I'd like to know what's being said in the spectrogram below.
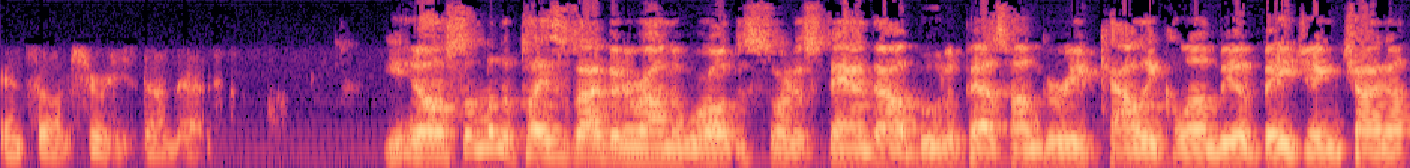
and so I'm sure he's done that. You know, some of the places I've been around the world just sort of stand out: Budapest, Hungary, Cali, Colombia, Beijing, China.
